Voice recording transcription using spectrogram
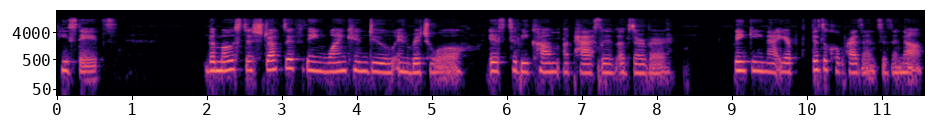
He states, the most destructive thing one can do in ritual is to become a passive observer, thinking that your physical presence is enough.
